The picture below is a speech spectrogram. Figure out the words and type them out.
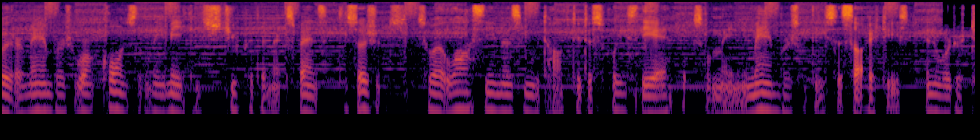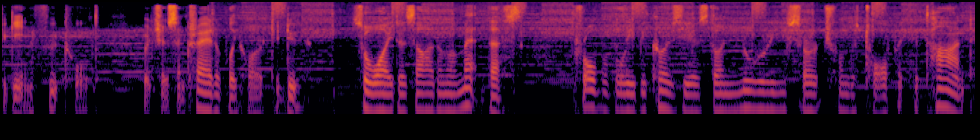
so their members weren't constantly making stupid and expensive decisions. So Atlassianism would have to displace the ethics of many members of these societies in order to gain a foothold which is incredibly hard to do. So why does Adam omit this? Probably because he has done no research on the topic at hand.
